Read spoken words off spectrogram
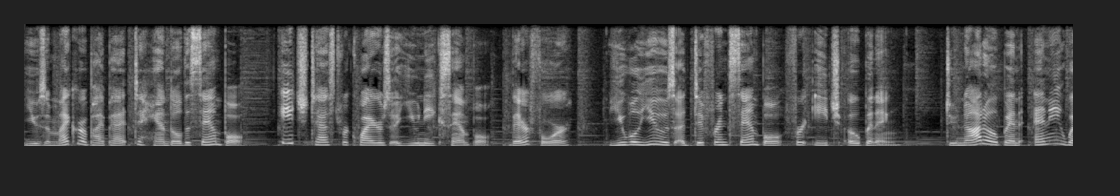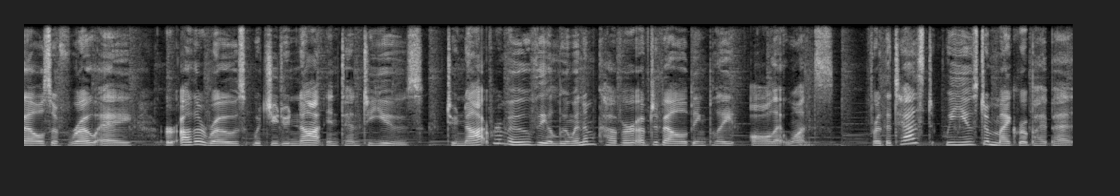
Use a micropipette to handle the sample. Each test requires a unique sample. Therefore, you will use a different sample for each opening. Do not open any wells of row A or other rows which you do not intend to use. Do not remove the aluminum cover of developing plate all at once. For the test, we used a micropipette.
